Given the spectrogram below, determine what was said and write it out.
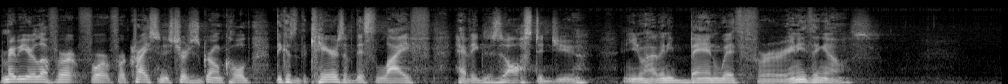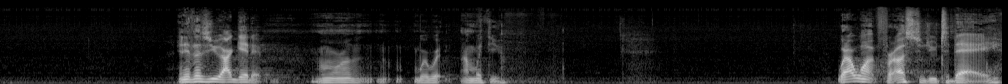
Or maybe your love for, for, for Christ and his church has grown cold because the cares of this life have exhausted you and you don't have any bandwidth for anything else. And if that's you, I get it. I'm with you. What I want for us to do today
